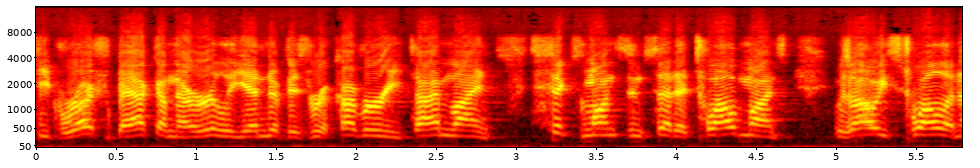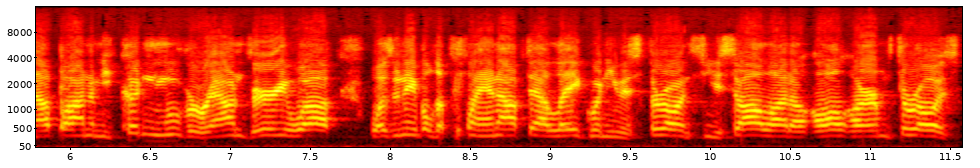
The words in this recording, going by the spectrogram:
he'd rush back on the early end of his recovery timeline six months instead of 12 months. It was always swelling up on him. He couldn't move around very well, wasn't able to plant off that leg when he was throwing. So you saw a lot of all arm throws,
